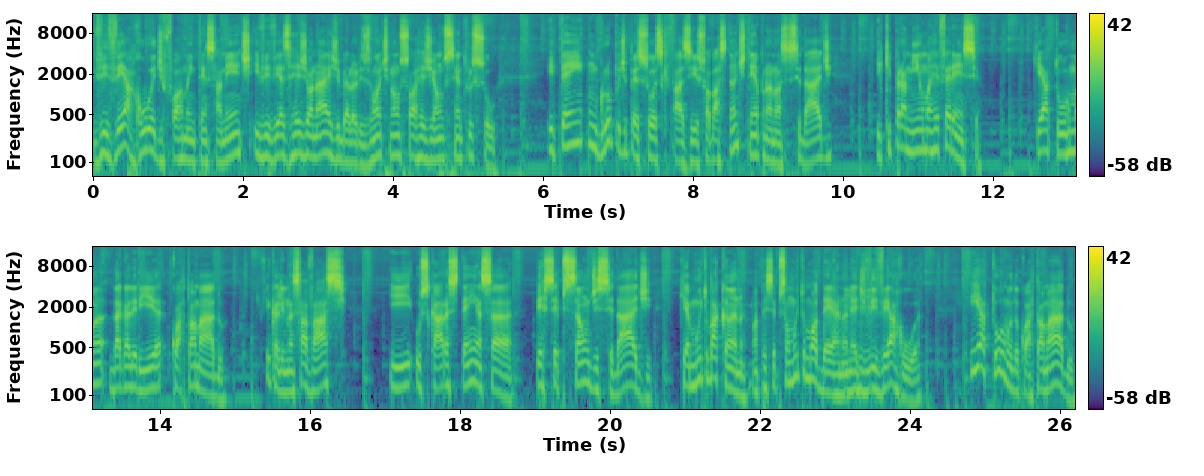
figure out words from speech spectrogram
Viver a rua de forma intensamente e viver as regionais de Belo Horizonte, não só a região centro-sul. E tem um grupo de pessoas que faz isso há bastante tempo na nossa cidade e que para mim é uma referência, que é a turma da Galeria Quarto Amado, que fica ali na Savassi, e os caras têm essa percepção de cidade que é muito bacana, uma percepção muito moderna, uhum. né, de uhum. viver a rua. E a turma do Quarto Amado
